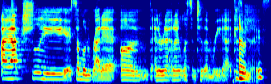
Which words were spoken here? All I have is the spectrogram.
I actually someone read it on the internet and I listened to them read it oh nice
